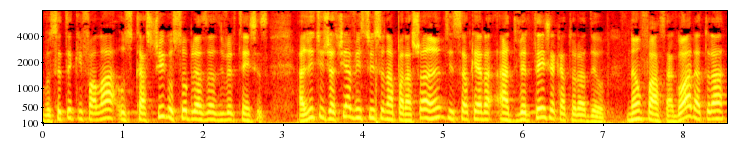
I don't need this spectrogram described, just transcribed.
você tem que falar os castigos sobre as advertências. A gente já tinha visto isso na Paraxá antes, só que era a advertência que a Torá deu. Não faça. Agora a Torá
